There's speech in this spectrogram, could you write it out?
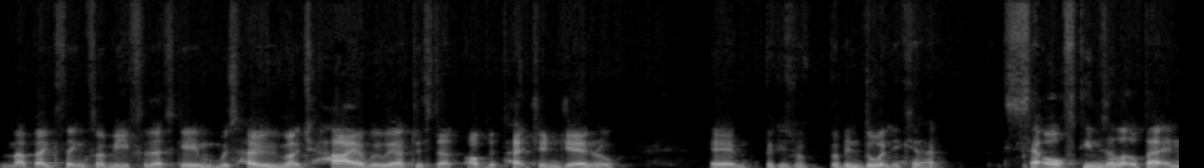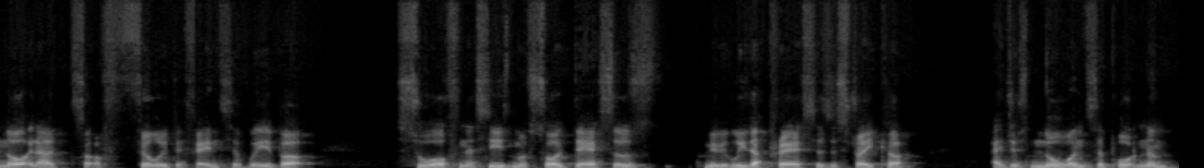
my big thing for me for this game was how much higher we were just up the pitch in general. Um, because we've, we've been doing to kind of set off teams a little bit and not in a sort of fully defensive way, but so often this season we've saw Dessers maybe lead a press as a striker and just no one supporting him.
